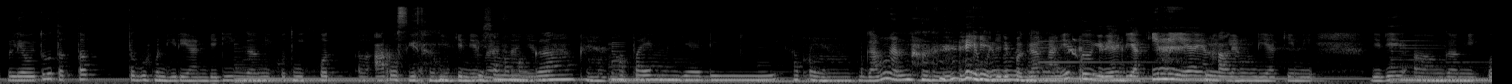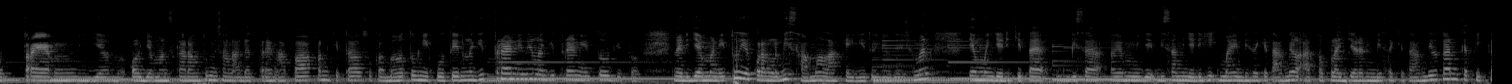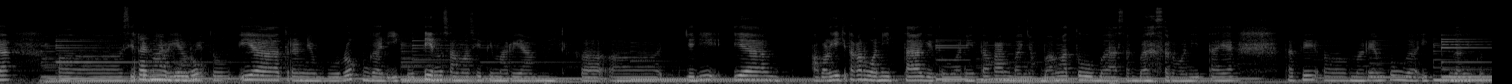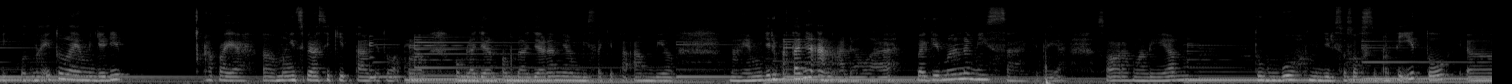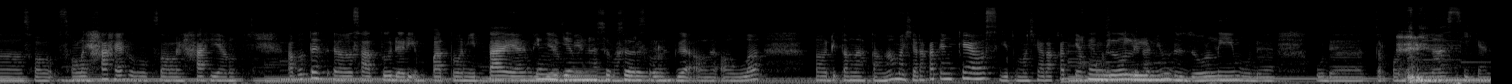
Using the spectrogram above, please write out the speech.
beliau itu tetap teguh pendirian. Jadi nggak ngikut-ngikut uh, arus gitu mungkin ya Bisa bahasanya. memegang Memegang. apa yang menjadi apa ya? Hmm, pegangan. Yang menjadi pegangan itu gitu yang diyakini ya yang Iya. hal yang diyakini jadi eh, nggak ngikut tren di zaman kalau zaman sekarang tuh misalnya ada tren apa kan kita suka banget tuh ngikutin lagi tren ini lagi tren itu gitu nah di zaman itu ya kurang lebih sama lah kayak gitu juga cuman yang menjadi kita bisa yang menja- bisa menjadi hikmah yang bisa kita ambil atau pelajaran yang bisa kita ambil kan ketika eh, Siti Trennya Maryam buruk. itu iya trennya buruk nggak diikutin sama Siti Maryam ke eh, jadi ya apalagi kita kan wanita gitu. Wanita kan banyak banget tuh bahasan-bahasan wanita ya. Tapi eh, Maryam tuh nggak ik- nggak ikut-ikut. Nah itulah yang menjadi apa ya eh, menginspirasi kita gitu pembelajaran-pembelajaran yang bisa kita ambil. Nah yang menjadi pertanyaan adalah bagaimana bisa gitu ya seorang Maryam tumbuh menjadi sosok seperti itu sol- solehah ya sosok solehah yang apa tuh eh, satu dari empat wanita yang Yang dijamin dijamin masuk surga. surga oleh Allah eh, di tengah-tengah masyarakat yang chaos gitu masyarakat yang, Yang pemikirannya zolim. udah zolim udah udah terkontaminasi kan.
